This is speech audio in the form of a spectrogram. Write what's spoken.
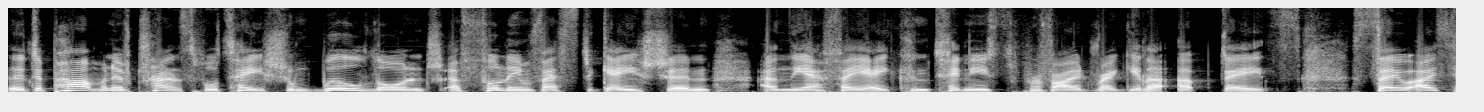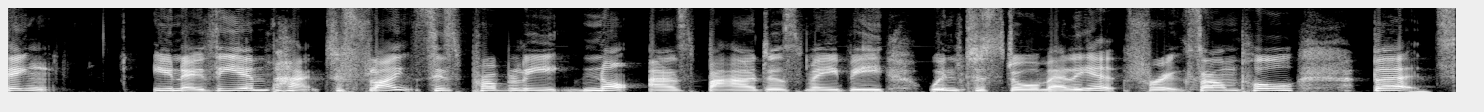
the Department of Transportation will launch a full investigation and the FAA continues to provide regular updates. So I think you know, the impact of flights is probably not as bad as maybe Winter Storm Elliott, for example, but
